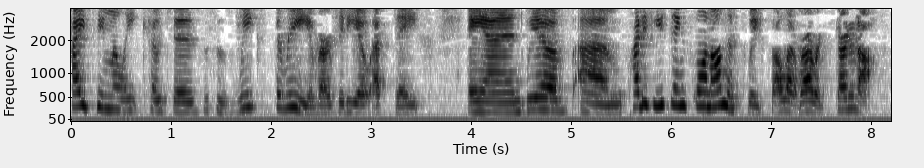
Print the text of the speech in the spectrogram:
Hi Team Elite Coaches. This is week three of our video update and we have um, quite a few things going on this week so I'll let Robert start it off.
